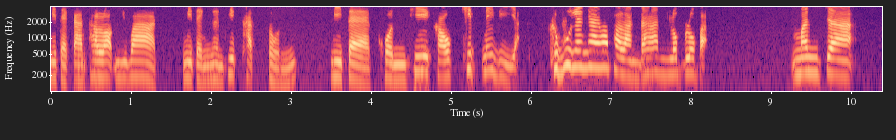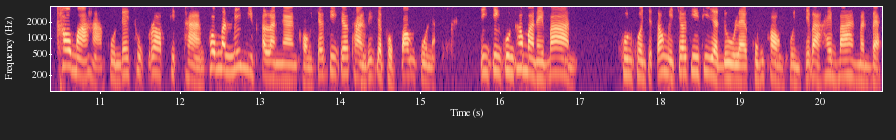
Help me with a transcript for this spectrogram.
มีแต่การทะเลาะวิวาท มีแต่เงินที่ขัดสน มีแต่คนที่เขาคิดไม่ดีอะ คือพูดง่าย ๆ ว่าพลังด้านลบๆอะ มันจะเข้ามาหาคุณได้ทุกรอบทิศทาง เพราะมันไม่มีพลังงานของเจ้าที่เจ้าทางที่จะปกป้องคุณอะ จริง ๆ คุณเข้ามาในบ้าน คุณควรจะต้องมีเจ้าที่ที่จะดูแลคุ้มครองคุณใช่ป่ะให้บ้านมันแบบ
